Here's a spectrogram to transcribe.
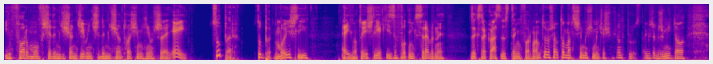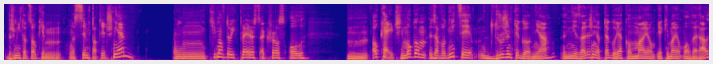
informów 79, 78, 76. Ej, super, super, no bo jeśli, ej, no to jeśli jakiś zawodnik srebrny z ekstraklasy dostaje informa, no to już automatycznie musi mieć 80 plus. Także brzmi to, brzmi to całkiem sympatycznie. Mm, Team of the Week Players across all Mm, Okej, czyli mogą zawodnicy drużyn tygodnia, niezależnie od tego, jaką mają, jaki mają overall,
